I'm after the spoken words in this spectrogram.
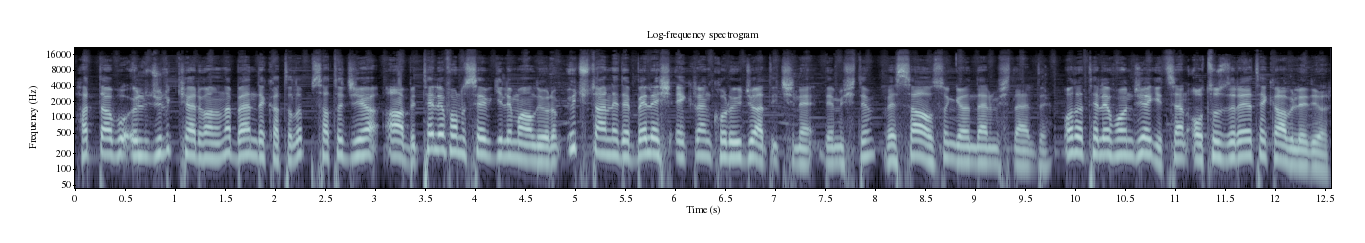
Hatta bu ölücülük kervanına ben de katılıp satıcıya abi telefonu sevgilime alıyorum 3 tane de beleş ekran koruyucu at içine demiştim ve sağ olsun göndermişlerdi. O da telefoncuya gitsen 30 liraya tekabül ediyor.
